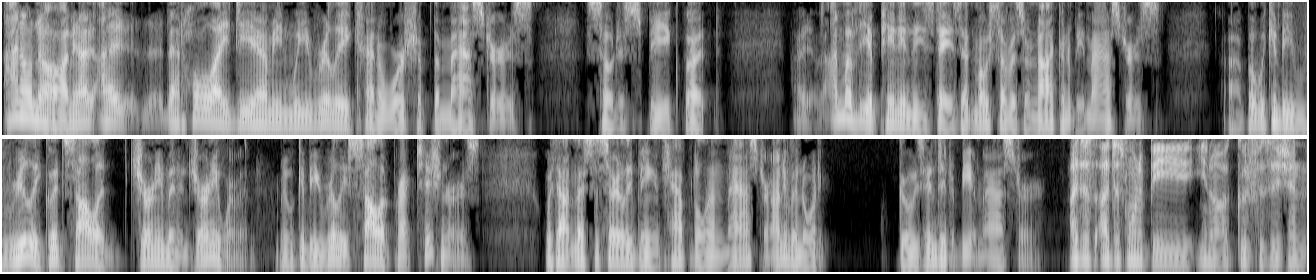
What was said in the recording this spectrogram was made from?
I don't know. I mean, I, I, that whole idea. I mean, we really kind of worship the masters, so to speak. But I, am of the opinion these days that most of us are not going to be masters, uh, but we can be really good, solid journeymen and journeywomen. I mean, we can be really solid practitioners without necessarily being a capital M master. I don't even know what it goes into to be a master. I just, I just want to be, you know, a good physician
